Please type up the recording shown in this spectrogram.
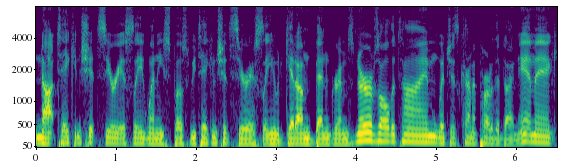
not taking shit seriously when he's supposed to be taking shit seriously. He would get on Ben Grimm's nerves all the time, which is kind of part of the dynamic.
